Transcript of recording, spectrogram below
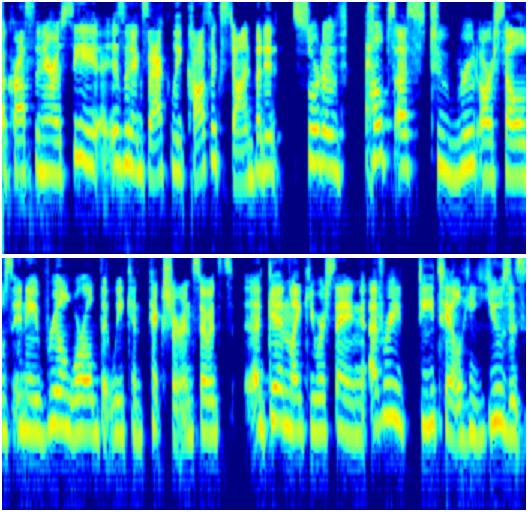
across the Narrow Sea isn't exactly Kazakhstan, but it sort of helps us to root ourselves in a real world that we can picture. And so it's, again, like you were saying, every detail he uses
